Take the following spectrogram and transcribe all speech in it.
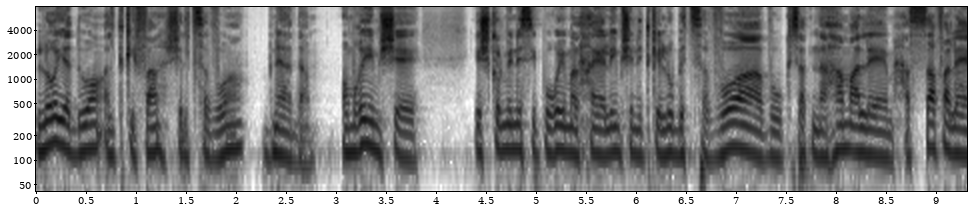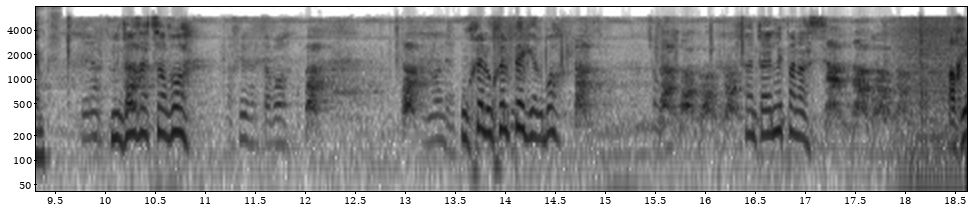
לא ידוע על תקיפה של צבוע בני אדם. אומרים שיש כל מיני סיפורים על חיילים שנתקלו בצבוע, והוא קצת נהם עליהם, חשף עליהם. מדע זה הצבוע. אחי זה הצבוע. הוא אוכל, אוכל פגר, בוא. שן, תן לי פנס. אחי,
